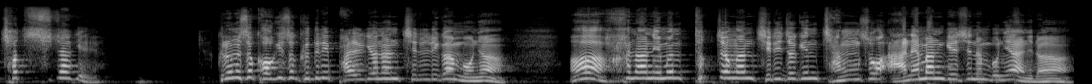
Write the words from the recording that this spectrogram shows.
첫 시작이에요. 그러면서 거기서 그들이 발견한 진리가 뭐냐? 아, 하나님은 특정한 지리적인 장소 안에만 계시는 분이 아니라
